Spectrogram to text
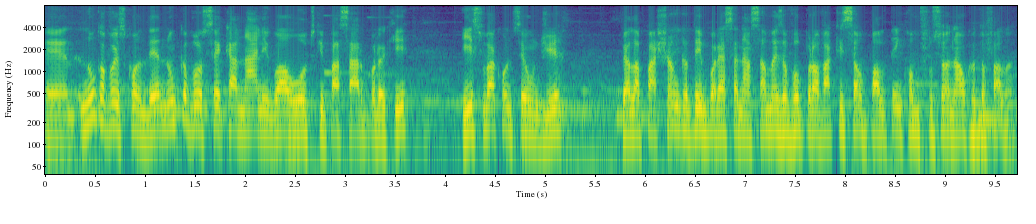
É, nunca vou esconder, nunca vou ser canalha igual outros que passaram por aqui. Isso vai acontecer um dia, pela paixão que eu tenho por essa nação, mas eu vou provar que São Paulo tem como funcionar o que eu tô falando.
